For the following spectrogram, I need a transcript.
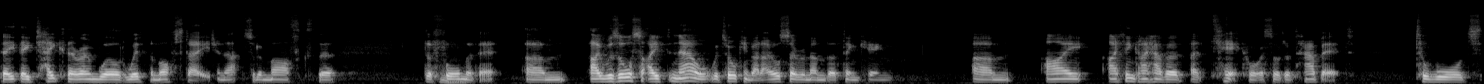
they, they take their own world with them off stage, and that sort of masks the the mm. form of it. Um, I was also I now we're talking about. It, I also remember thinking, um, I I think I have a, a tick or a sort of habit towards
